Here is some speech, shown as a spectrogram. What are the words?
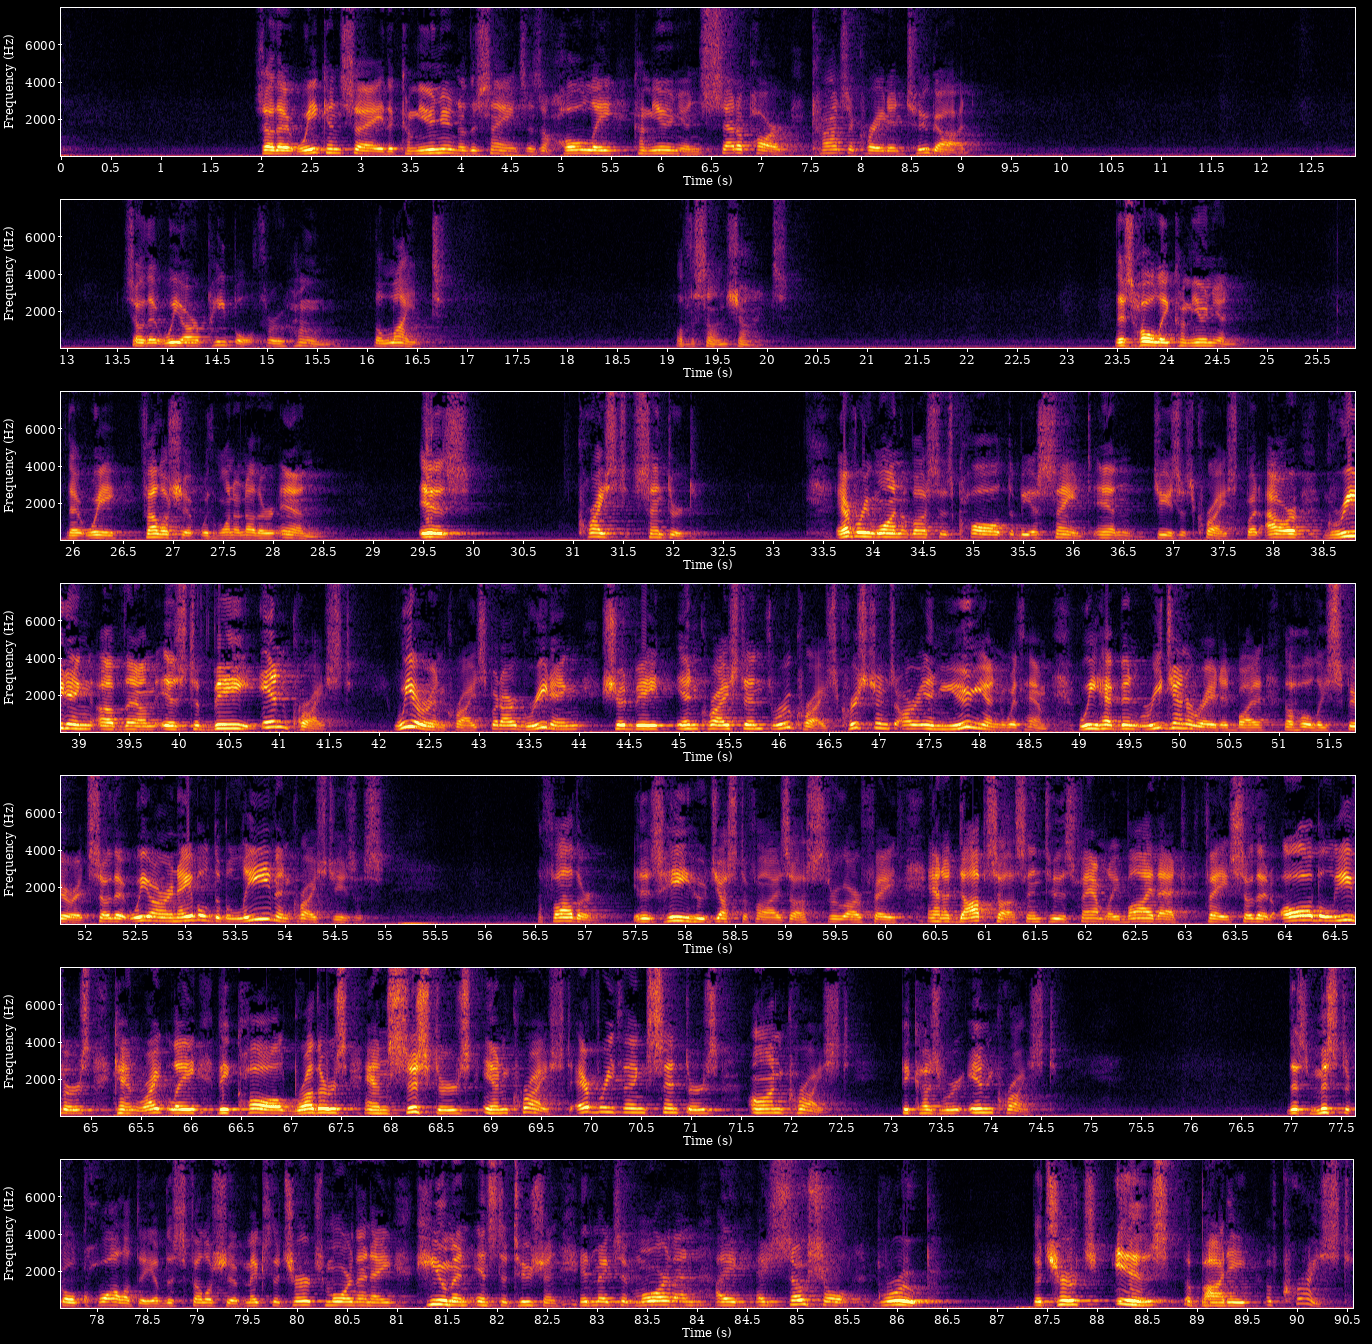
So that we can say the communion of the saints is a holy communion, set apart, consecrated to God. So that we are people through whom the light of the sun shines. This Holy Communion that we fellowship with one another in is Christ centered. Every one of us is called to be a saint in Jesus Christ, but our greeting of them is to be in Christ. We are in Christ, but our greeting should be in Christ and through Christ. Christians are in union with Him. We have been regenerated by the Holy Spirit so that we are enabled to believe in Christ Jesus. The Father, it is He who justifies us through our faith and adopts us into His family by that faith so that all believers can rightly be called brothers and sisters in Christ. Everything centers on Christ because we're in Christ. This mystical quality of this fellowship makes the church more than a human institution. It makes it more than a, a social group. The church is the body of Christ,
